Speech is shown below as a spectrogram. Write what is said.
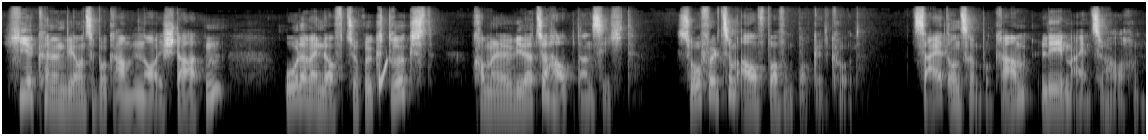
Hier können wir unser Programm neu starten oder wenn du auf Zurück drückst, kommen wir wieder zur Hauptansicht. So viel zum Aufbau von Pocket Code. Zeit unserem Programm Leben einzuhauchen.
